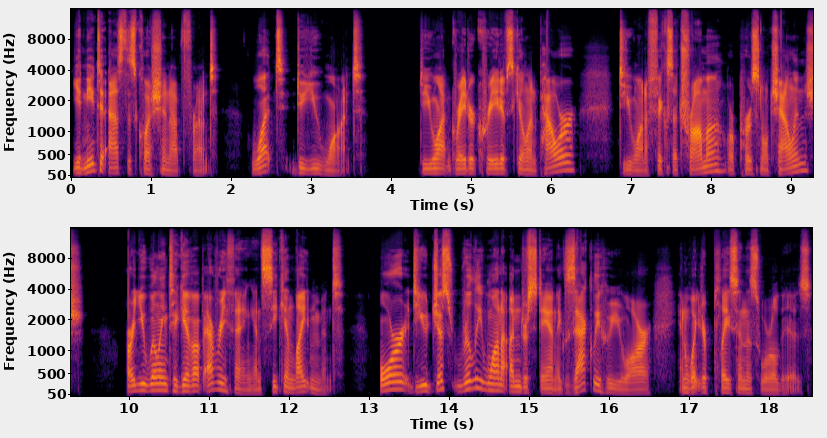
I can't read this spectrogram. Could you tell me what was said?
You need to ask this question up front What do you want? Do you want greater creative skill and power? Do you want to fix a trauma or personal challenge? Are you willing to give up everything and seek enlightenment? Or do you just really want to understand exactly who you are and what your place in this world is?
